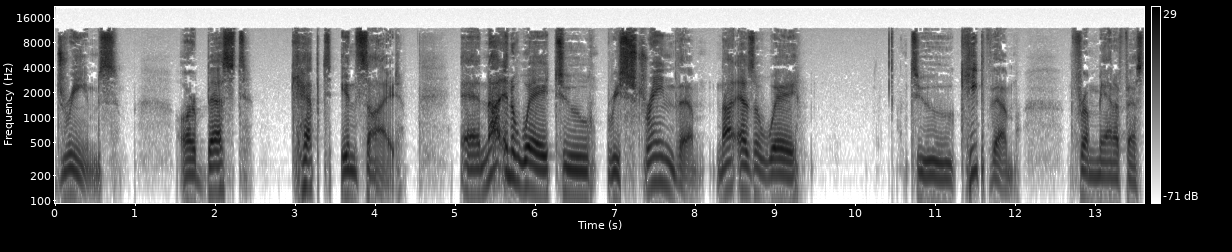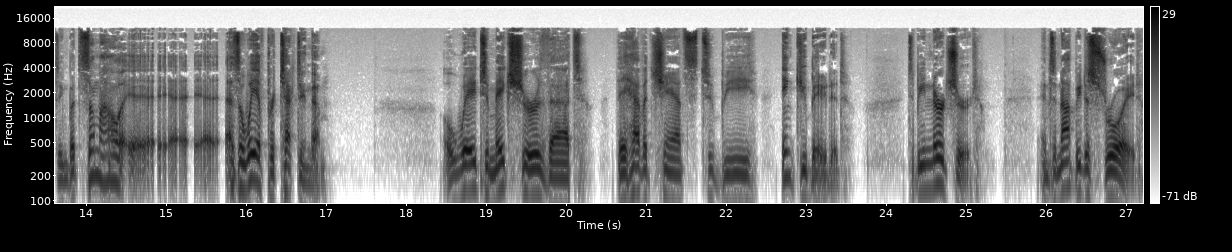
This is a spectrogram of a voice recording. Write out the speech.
dreams are best kept inside and not in a way to restrain them, not as a way to keep them from manifesting, but somehow eh, eh, as a way of protecting them, a way to make sure that they have a chance to be incubated, to be nurtured, and to not be destroyed.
